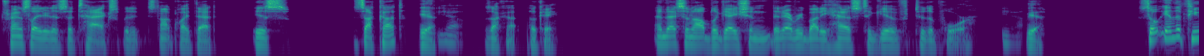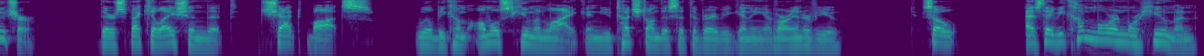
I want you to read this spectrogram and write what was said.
translated as a tax, but it's not quite that, is zakat? Yeah. Yeah. Zakat. Okay. And that's an obligation that everybody has to give to the poor. Yeah. Yeah. So in the future, there's speculation that chatbots will become almost human like. And you touched on this at the very beginning of our interview. So as they become more and more human,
